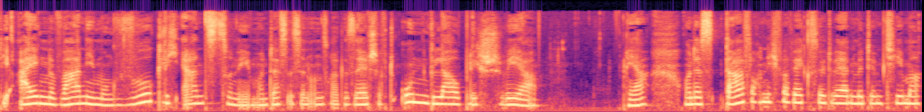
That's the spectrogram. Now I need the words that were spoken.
die eigene Wahrnehmung wirklich ernst zu nehmen. Und das ist in unserer Gesellschaft unglaublich schwer. Ja, und das darf auch nicht verwechselt werden mit dem Thema,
